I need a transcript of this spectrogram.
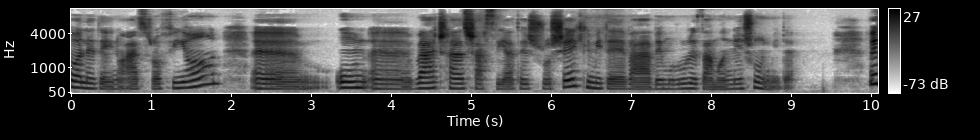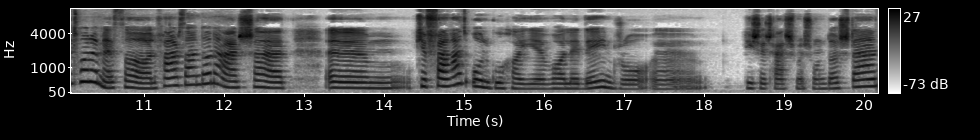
والدین و اطرافیان اون وجه از شخصیتش رو شکل میده و به مرور زمان نشون میده. به طور مثال فرزندان ارشد که فقط الگوهای والدین رو پیش چشمشون داشتن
